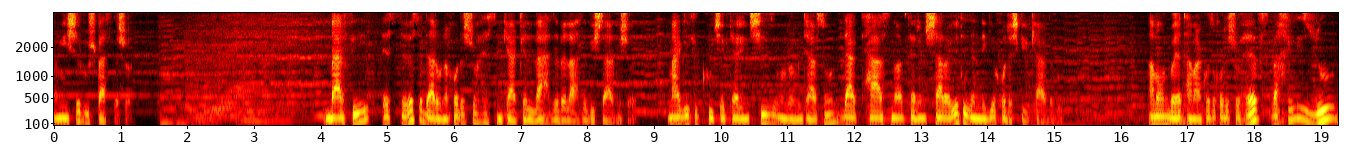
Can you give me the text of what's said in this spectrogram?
همیشه روش بسته شد. برفی استرس درون خودش رو حس می کرد که لحظه به لحظه بیشتر می شد. مرگی که کوچکترین چیزی اون رو میترسون در ترسناکترین شرایط زندگی خودش گیر کرده بود. اما اون باید تمرکز خودش رو حفظ و خیلی زود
